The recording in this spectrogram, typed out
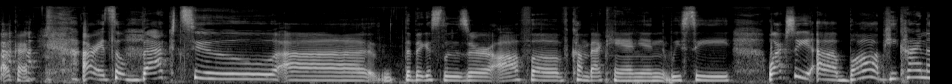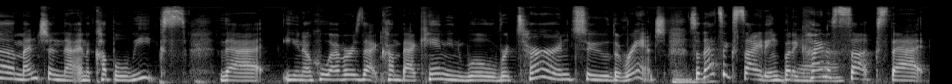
Okay. All right. So back to uh, the Biggest Loser off of Comeback Canyon. We see. Well, actually, uh, Bob he kind of mentioned that in a couple weeks that you know whoever's at Comeback Canyon will return to the ranch. So that's exciting. But it kind of sucks that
